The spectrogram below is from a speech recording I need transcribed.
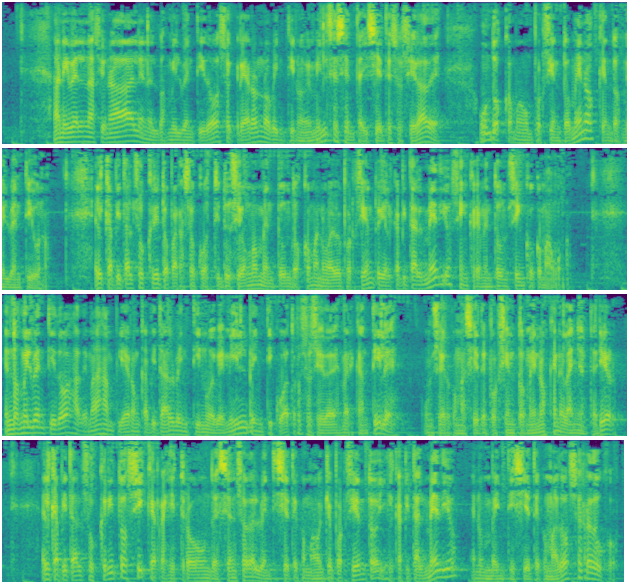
A nivel nacional, en el 2022 se crearon 99.067 sociedades, un 2,1% menos que en 2021. El capital suscrito para su constitución aumentó un 2,9% y el capital medio se incrementó un 5,1%. En 2022 además ampliaron capital 29.024 sociedades mercantiles, un 0,7% menos que en el año anterior. El capital suscrito sí que registró un descenso del 27,8% y el capital medio en un 27,2% se redujo.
